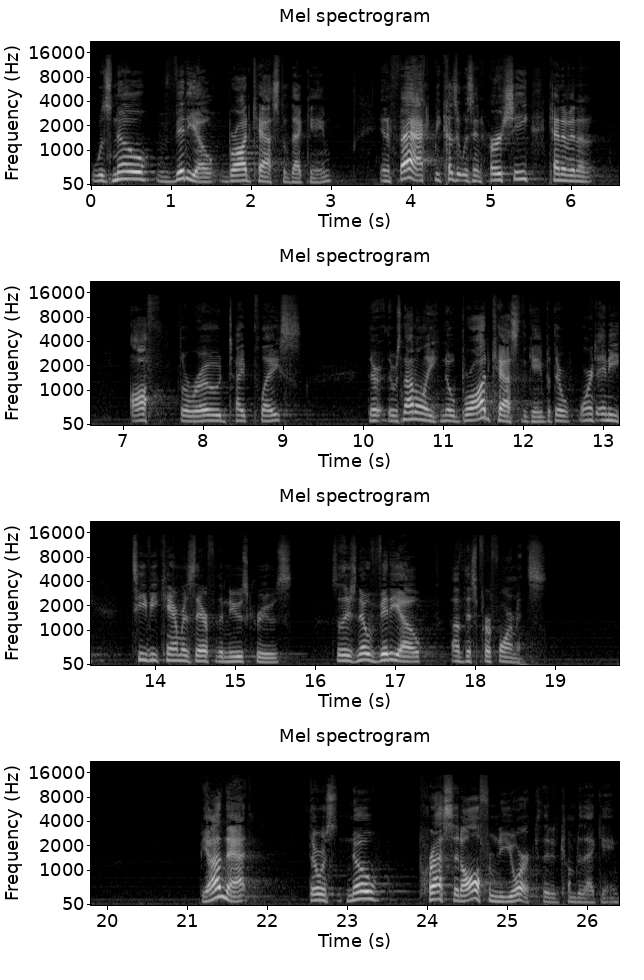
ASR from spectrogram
was no video broadcast of that game. In fact, because it was in Hershey, kind of in an off the road type place, there, there was not only no broadcast of the game, but there weren't any TV cameras there for the news crews. So there's no video of this performance. Beyond that, there was no press at all from New York that had come to that game.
